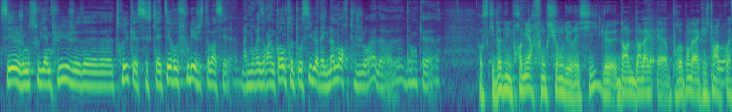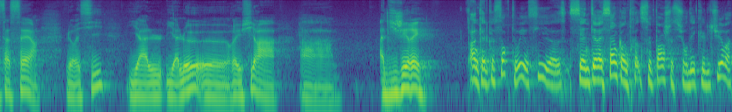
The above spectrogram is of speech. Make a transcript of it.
c'est je me souviens plus, je, truc, c'est ce qui a été refoulé justement, c'est la mauvaise rencontre possible avec la mort toujours. Hein, donc, euh. ce qui donne une première fonction du récit. dans, euh, pour répondre à la question à quoi ça sert le récit, il y a, il y a le euh, réussir à, à digérer en quelque sorte, oui, aussi. Euh, c'est intéressant quand on se penche sur des cultures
